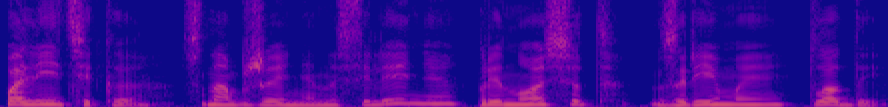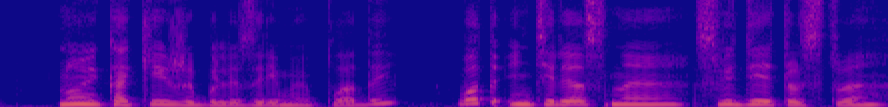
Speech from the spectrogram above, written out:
политика снабжения населения приносит зримые плоды. Ну и какие же были зримые плоды? Вот интересное свидетельство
